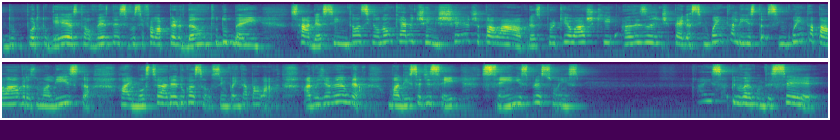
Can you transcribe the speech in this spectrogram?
do português, talvez, né, se você falar perdão, tudo bem, sabe? Assim, então, assim, eu não quero te encher de palavras, porque eu acho que às vezes a gente pega 50 listas, 50 palavras numa lista, ai, mostrar a educação, 50 palavras, uma lista de 100, 100 expressões. Aí sabe o que vai acontecer?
